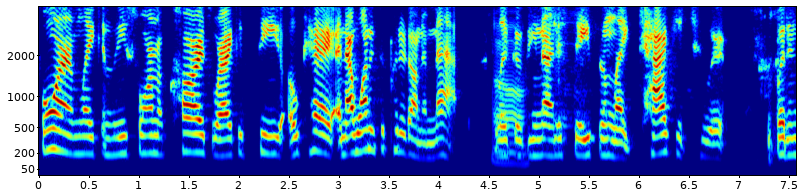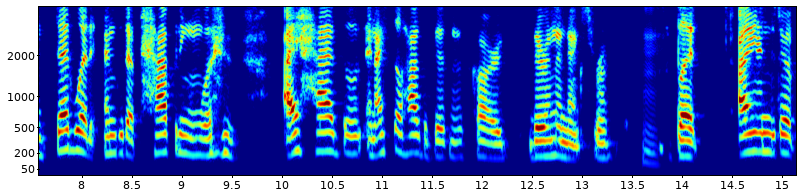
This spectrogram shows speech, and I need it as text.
form, like in these form of cards where I could see, okay, and I wanted to put it on a map, like oh. of the United States and like tag it to it. But instead, what ended up happening was I had those, and I still have the business cards. They're in the next room. Hmm. But I ended up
